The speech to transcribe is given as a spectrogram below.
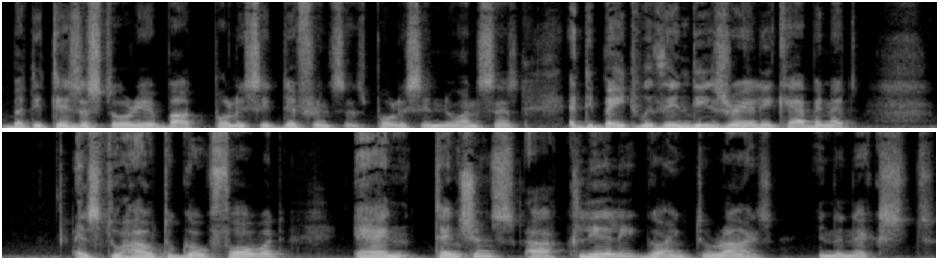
but it is a story about policy differences, policy nuances, a debate within the Israeli cabinet as to how to go forward. And tensions are clearly going to rise in the next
